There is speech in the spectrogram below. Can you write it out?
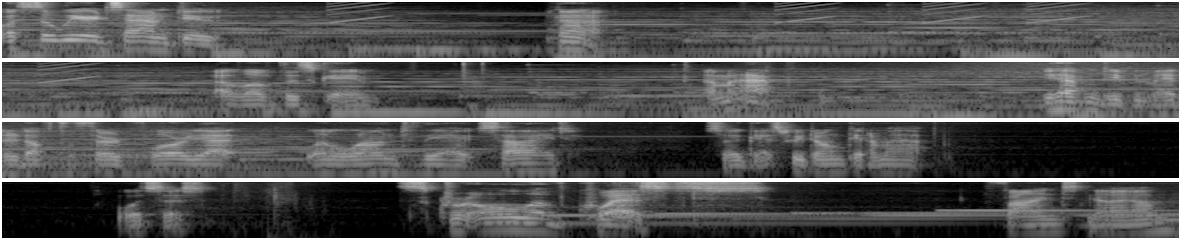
What's the weird sound do? Huh. Love this game. A map! You haven't even made it off the third floor yet, let alone to the outside. So I guess we don't get a map. What's this? Scroll of Quests. Find Niam.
